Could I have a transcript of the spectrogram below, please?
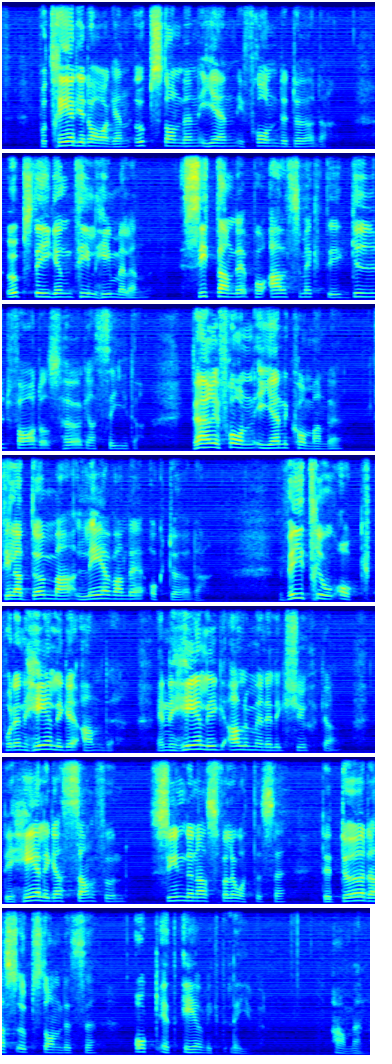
på tredje dagen uppstånden igen ifrån de döda, uppstigen till himmelen, sittande på allsmäktig Gud faders högra sida, därifrån igenkommande till att döma levande och döda. Vi tror och på den helige Ande, en helig allmännelig kyrka, det heliga samfund, syndernas förlåtelse, det dödas uppståndelse och ett evigt liv. Amen.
